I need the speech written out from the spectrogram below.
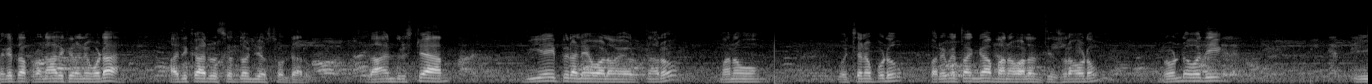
మిగతా ప్రణాళికలను కూడా అధికారులు సిద్ధం చేస్తుంటారు. దాని దృష్ట్యా విఐపీలు అనేవాళ్ళం ఎవరుతున్నారో మనం వచ్చినప్పుడు పరిమితంగా మన వాళ్ళని తీసుకురావడం. రెండవది ఈ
